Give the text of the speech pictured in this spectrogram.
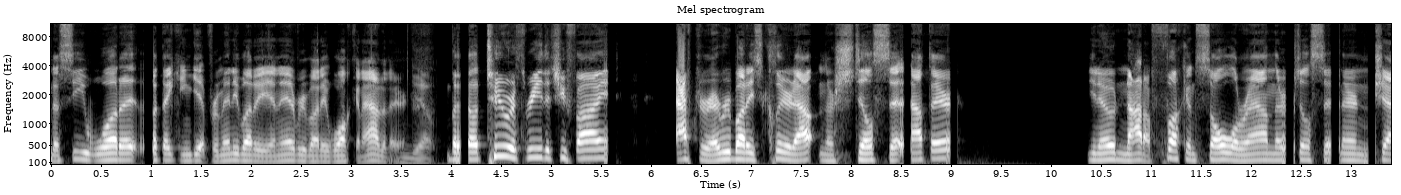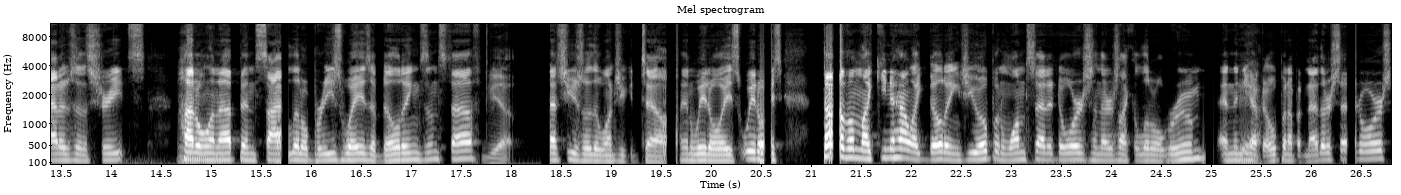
to see what it what they can get from anybody and everybody walking out of there. Yeah. But the two or three that you find after everybody's cleared out and they're still sitting out there, you know, not a fucking soul around. They're still sitting there in the shadows of the streets, huddling Mhm. up inside little breezeways of buildings and stuff. Yeah. That's usually the ones you could tell. And we'd always, we'd always, some of them, like, you know how, like, buildings, you open one set of doors and there's like a little room, and then you Yeah. have to open up another set of doors.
